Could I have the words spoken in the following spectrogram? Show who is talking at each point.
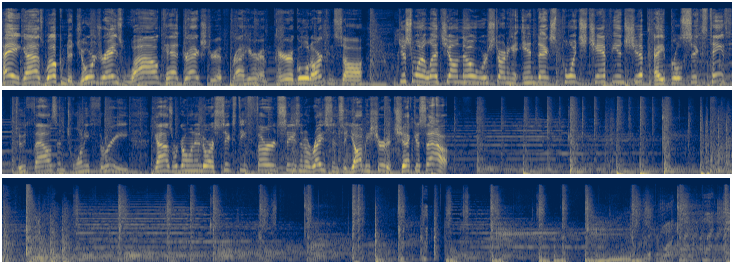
Speaker 1: Hey guys, welcome to George Ray's Wildcat Drag Strip right here in Paragould, Arkansas. Just want to let y'all know we're starting an Index Points Championship April 16th, 2023. Guys, we're going into our 63rd season of racing, so y'all be sure to check us out. black.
